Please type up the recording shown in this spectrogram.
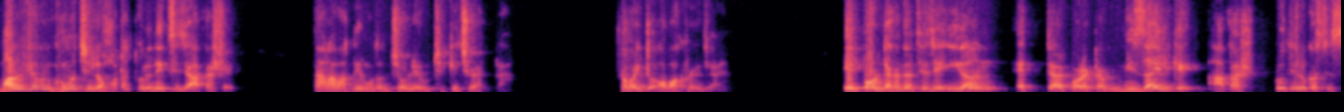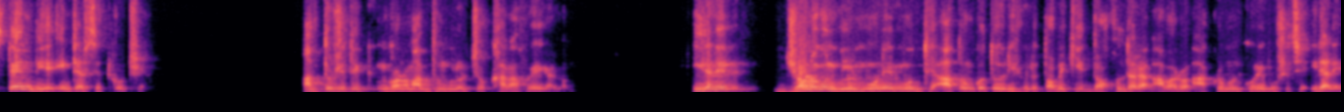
মানুষ যখন ঘুমোচ্ছিল, হঠাৎ করে দেখছে যে আকাশে তারাবাতির মতো জ্বলে উঠছে কিছু একটা। সবাই একটু অবাক হয়ে যায়। এরপর দেখা যাচ্ছে যে ইরান একটার পর একটা মিসাইলকে আকাশ প্রতিরক্ষা সিস্টেম দিয়ে ইন্টারসেপ্ট করছে। আন্তর্জাতিক গণমাধ্যমগুলোর চোখ খারাপ হয়ে গেল। ইরানের জনগণগুলোর মনের মধ্যে আতঙ্ক তৈরি হলো, তবে কি দখলদারা আবারও আক্রমণ করে বসেছে ইরানে?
